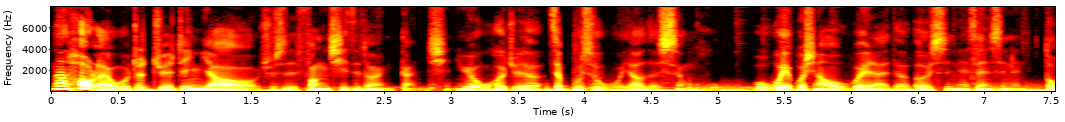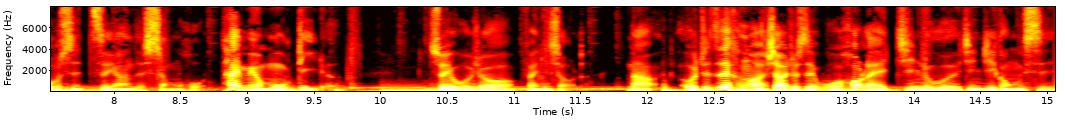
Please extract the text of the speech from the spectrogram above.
那后来我就决定要就是放弃这段感情，因为我会觉得这不是我要的生活，我我也不想要我未来的二十年、三十年都是这样的生活，太没有目的了，所以我就分手了。那我觉得这很好笑，就是我后来进入了经纪公司，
